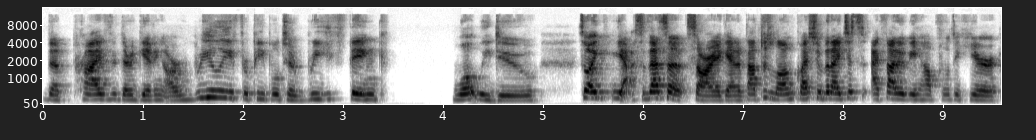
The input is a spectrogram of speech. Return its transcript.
the prize that they're giving are really for people to rethink what we do. So I yeah, so that's a sorry again about the long question, but I just I thought it would be helpful to hear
